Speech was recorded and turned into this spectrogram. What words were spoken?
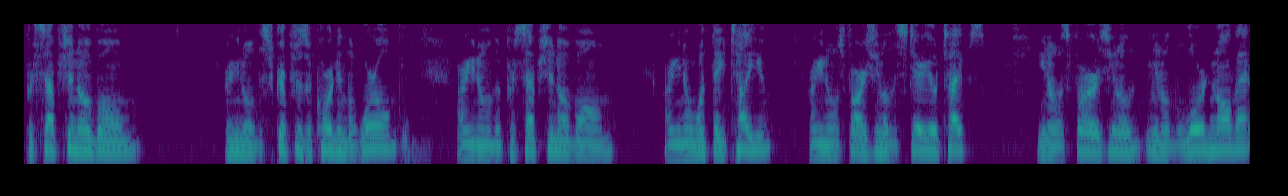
perception of um or you know the scriptures according to the world or you know the perception of um or you know what they tell you or you know as far as you know the stereotypes you know as far as you know you know the lord and all that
